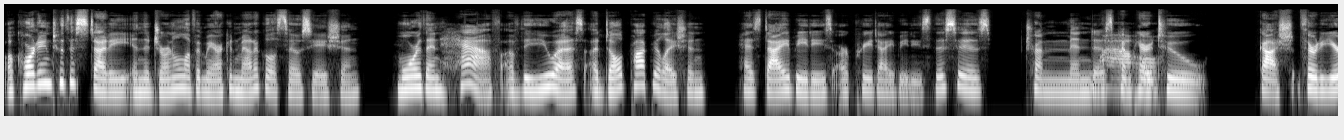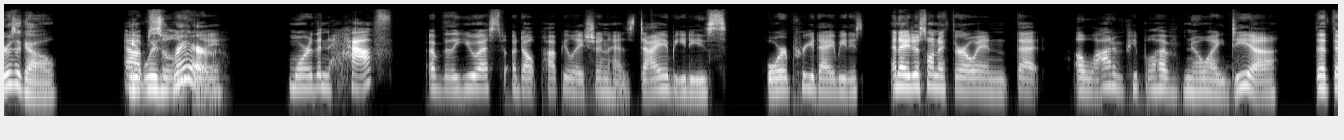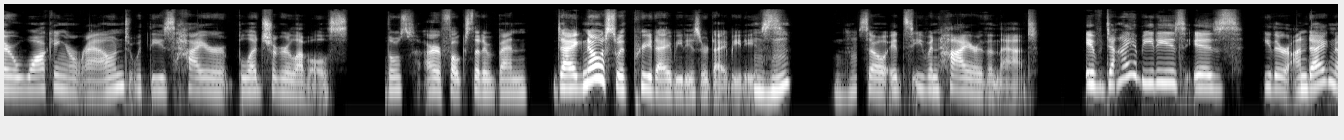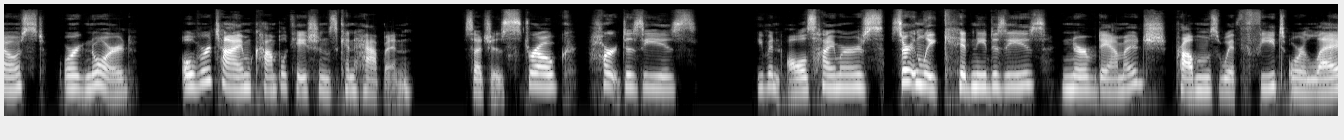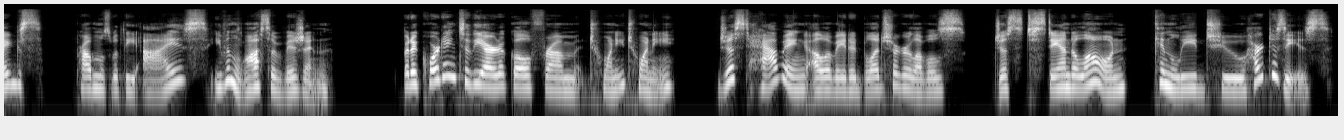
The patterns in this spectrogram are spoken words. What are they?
According to the study in the Journal of American Medical Association, more than half of the U.S. adult population has diabetes or prediabetes. This is tremendous Wow. compared to, gosh, 30 years ago. It was rare. More than half of the US adult population has diabetes or prediabetes. And I just want to throw in that a lot of people have no idea that they're walking around with these higher blood sugar levels. Those are folks that have been diagnosed with prediabetes or diabetes. Mhm. So it's even higher than that. If diabetes is either undiagnosed or ignored, over time complications can happen, such as stroke, heart disease, even Alzheimer's, certainly kidney disease, nerve damage, problems with feet or legs, problems with the eyes, even loss of vision. But according to the article from 2020, just having elevated blood sugar levels just stand alone can lead to heart disease.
